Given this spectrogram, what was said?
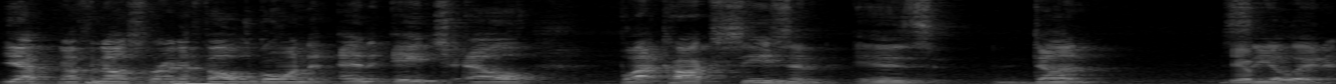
yeah, nothing else for NFL. We'll go on to NHL. Blackhawks season is done. Yep. See you later.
